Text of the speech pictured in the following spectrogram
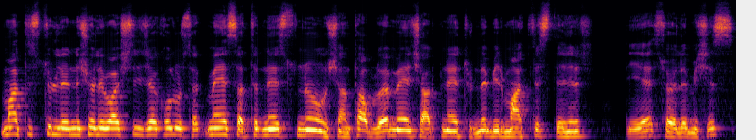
matris türlerini şöyle başlayacak olursak M satır N sütundan oluşan tabloya M çarpı N türünde bir matris denir diye söylemişiz.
